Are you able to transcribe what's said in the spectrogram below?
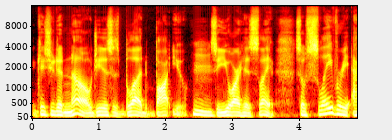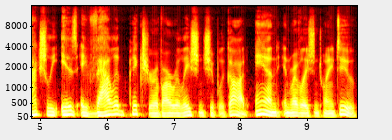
in case you didn't know, Jesus' blood bought you. Hmm. So you are his slave. So slavery actually is a valid picture of our relationship with God. And in Revelation 22,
